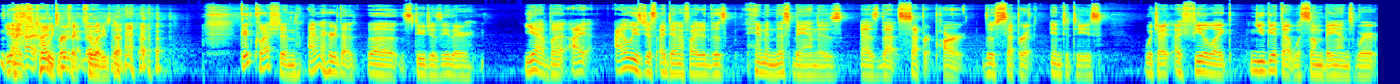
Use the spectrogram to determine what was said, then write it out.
Yeah. and it's totally perfect for what he's done. Good question. I haven't heard that the Stooges either. Yeah, but I I always just identified this him in this band as as that separate part, those separate entities, which I, I feel like you get that with some bands where it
